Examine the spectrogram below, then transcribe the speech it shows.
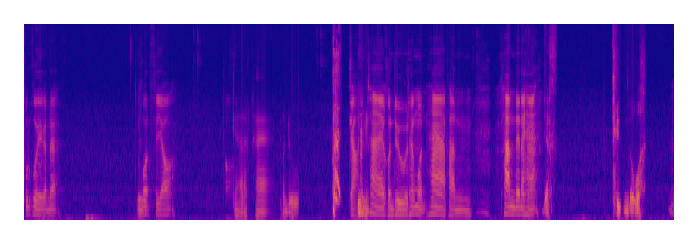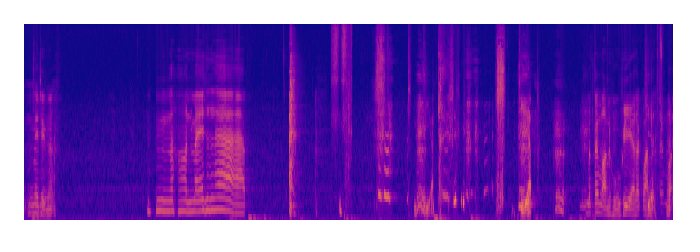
พูดคุยกันด้วย โคตรเฟี้ยวกล้ารักทายคนดูกล่าวทักทายคนดูทั้งหมดห้าพันท่านด้วยนะฮะ เดี๋ยวถึงเหรอวะไม่ถึงอะนอนไม่หลับเกลียดเกลียดมันต้องหลอนหูพี่อะสักวันเกลียดอะ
